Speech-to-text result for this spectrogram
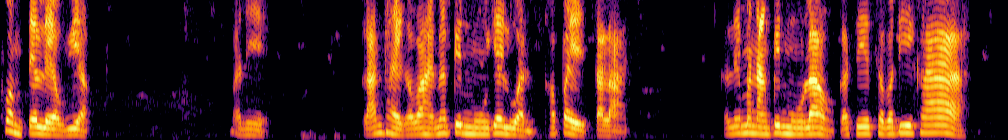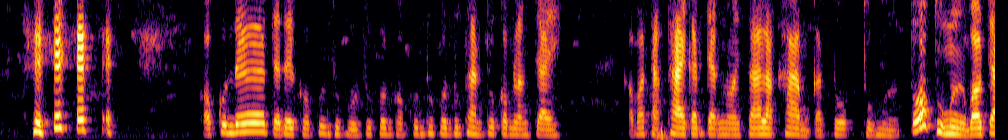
พ่วมแต่แล้วเวียกบัดนี้ ร้านไผ่ก็ว่าให้แมันเป็นหมูยายหลวนเขาไปตลาด ก็เลยมานั่งเป็นหมูเล่ากษตรสวัสดีค่ะ ขอบคุณเด้อจะได้ขอบคุณสุภูสุคนขอบคุณทุกคนทุกท่านทุกกำลังใจเขามาทักทายกันจากหน่อยสารคามกับตกถูมือตกถูมือเบาใจ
